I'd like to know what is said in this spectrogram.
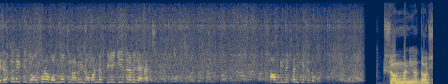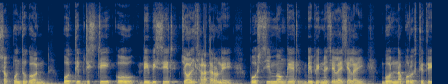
এদের তো দেখছি জল ছাড়া বন্ধ হচ্ছে না। আমি নবান্নে ফিরে গিয়ে আমি দেখাচ্ছি। সব রিলেশন কেটে দেবো। সম্মানীয় দর্শক বন্ধুগণ, অতিবৃষ্টি ও ডিবিসির জল ছাড়া কারণে পশ্চিমবঙ্গের বিভিন্ন জেলায় জেলায় বন্যা পরিস্থিতি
